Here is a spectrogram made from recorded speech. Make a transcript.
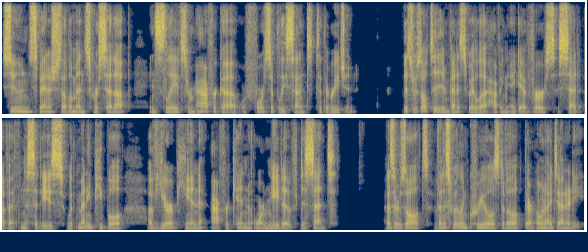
Soon, Spanish settlements were set up, and slaves from Africa were forcibly sent to the region. This resulted in Venezuela having a diverse set of ethnicities, with many people of European, African, or native descent. As a result, Venezuelan Creoles developed their own identity,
